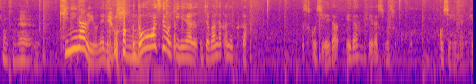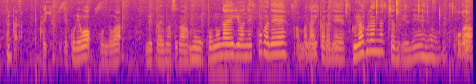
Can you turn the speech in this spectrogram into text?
そうですね。気になるよねでも、うん。どうしても気になる。じゃあ真ん中抜くか。少し枝枝減らしましょうここ。少し減ったから。はい。でこれを今度は植え替えますがもうこの苗木は根っこがねあんまないからねグラグラになっちゃうんだよね、ここが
